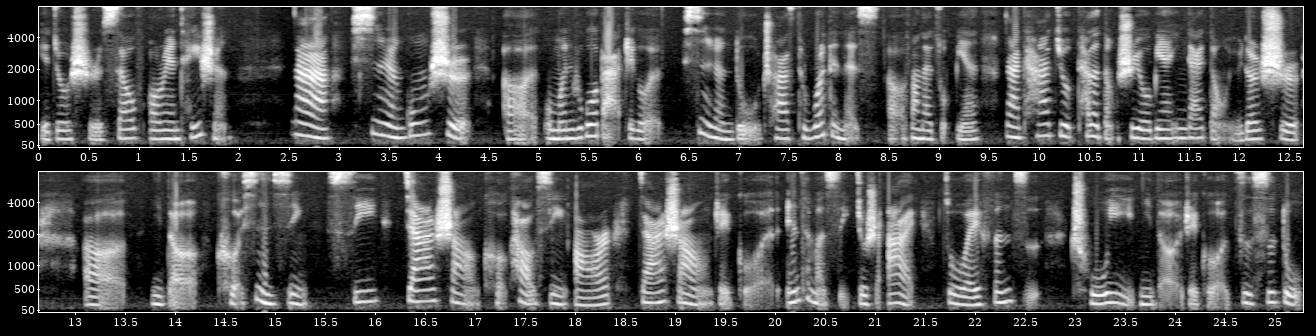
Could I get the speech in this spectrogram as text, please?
也就是 self orientation。那信任公式，呃，我们如果把这个信任度 trustworthiness 呃放在左边，那它就它的等式右边应该等于的是，呃，你的可信性 c 加上可靠性 r 加上这个 intimacy 就是 i 作为分子除以你的这个自私度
